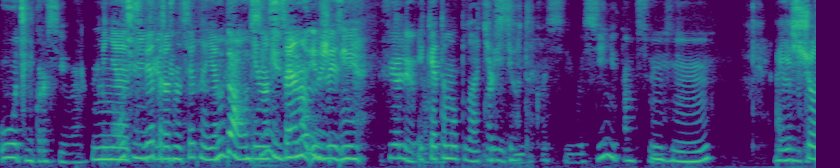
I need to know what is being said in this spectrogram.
Очень красивая. Меняет Очень цвет интересный. разноцветный. Я... Ну да, он и на синий, сцену, и в жизни. и фиолетовый. И к этому платью красиво, идет. красиво. Синий там все. Мгм. А еще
